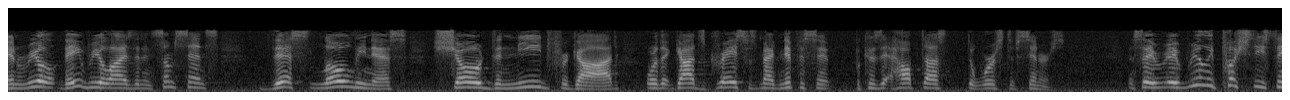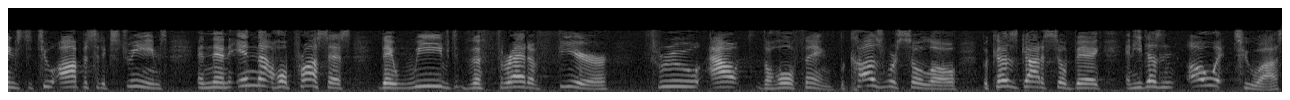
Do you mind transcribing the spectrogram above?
And real, they realized that in some sense, this lowliness showed the need for God, or that God's grace was magnificent because it helped us, the worst of sinners. And so they really pushed these things to two opposite extremes. And then in that whole process, they weaved the thread of fear throughout the whole thing. Because we're so low, because God is so big, and He doesn't owe it to us,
